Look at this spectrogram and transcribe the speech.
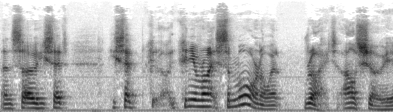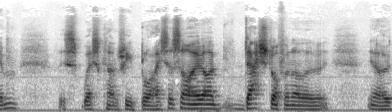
And so he said, he said, can you write some more? And I went, right, I'll show him this West Country blighter. So I, I dashed off another you know,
